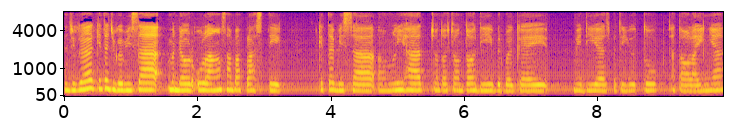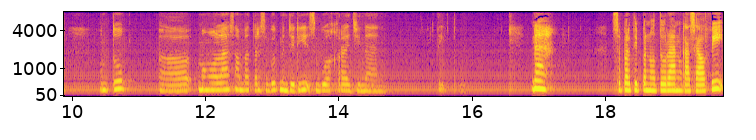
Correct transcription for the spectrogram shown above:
Dan juga kita juga bisa mendaur ulang sampah plastik. Kita bisa uh, melihat contoh-contoh di berbagai media seperti YouTube atau lainnya untuk uh, mengolah sampah tersebut menjadi sebuah kerajinan. Seperti itu. Nah, seperti penuturan Kak Selvi,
